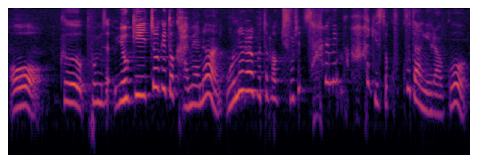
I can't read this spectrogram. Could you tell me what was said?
어, 그 보면서 여기 쪽에도 가면은 오늘날부터 막줄 사람이 막 있어 쿠쿠당이라고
